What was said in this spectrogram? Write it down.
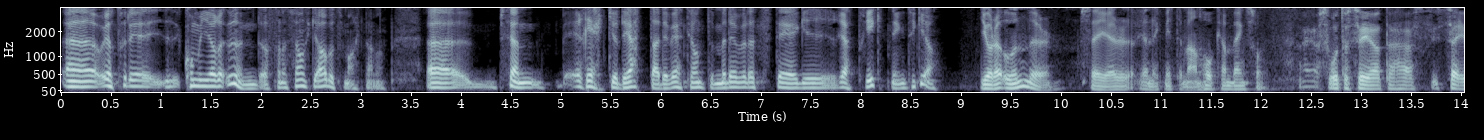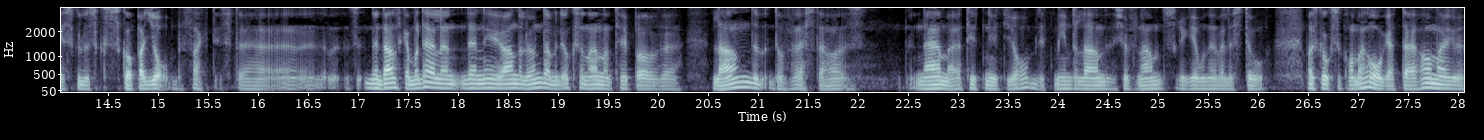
är. Uh, och jag tror det kommer göra under för den svenska arbetsmarknaden. Uh, sen räcker detta, det vet jag inte, men det är väl ett steg i rätt riktning tycker jag. Göra under, säger Henrik Mitterman. Håkan Bengtsson? Jag har svårt att se att det här i sig skulle skapa jobb faktiskt. Eh, den danska modellen den är ju annorlunda men det är också en annan typ av land. De flesta har närmare till ett nytt jobb. Det är ett mindre land, Köpenhamnsregionen är väldigt stor. Man ska också komma ihåg att där har man ju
